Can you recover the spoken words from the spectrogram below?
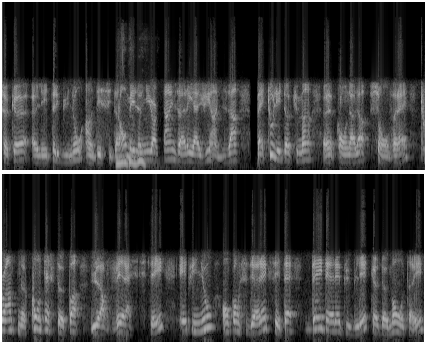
ce que euh, les tribunaux en décideront, mais le New York Times a réagi en disant ben, tous les documents euh, qu'on a là sont vrais. Trump ne conteste pas leur véracité. Et puis nous, on considérait que c'était d'intérêt public de montrer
